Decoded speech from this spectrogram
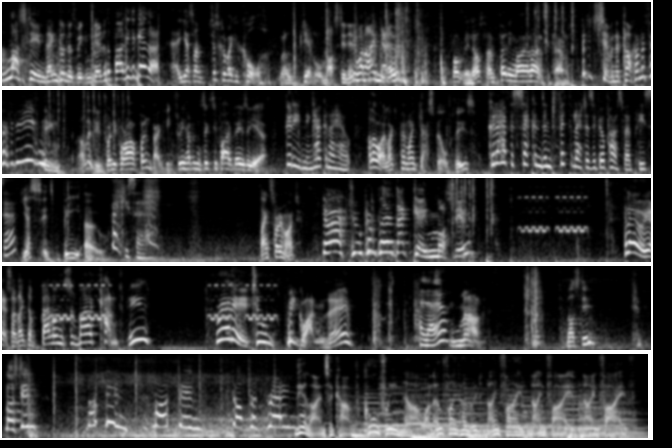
Ah, Mostyn! Thank goodness we can go to the party together. Uh, yes, I've just got to make a call. Well, devil Mostyn, anyone I know. Probably not. I'm phoning my Alliance account. But it's seven o'clock on a Saturday evening. Well, they do 24-hour phone banking, 365 days a year. Good evening. How can I help? Hello, I'd like to pay my gas bill, please. Could I have the second and fifth letters of your password, please, sir? Yes, it's B-O. Thank you, sir. Thanks very much. Ah, two compared that game, Mostyn. Hello, yes, I'd like the balance of my account, please. Really, two big ones, eh? Hello? Marvellous. Mostyn? Mostyn? Mostyn! Mostyn! Stop the train! The Alliance account. Call free now on 0500 959595.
